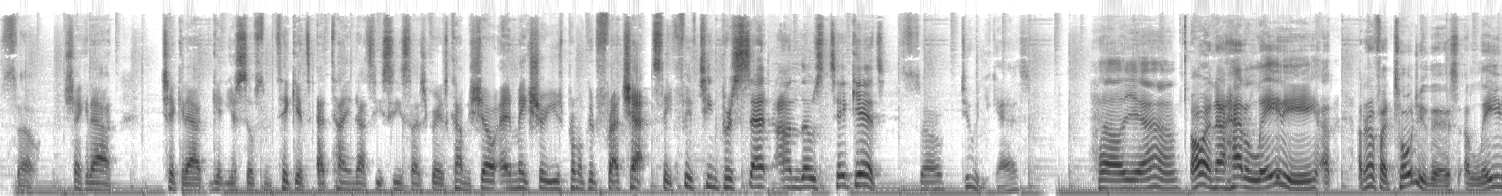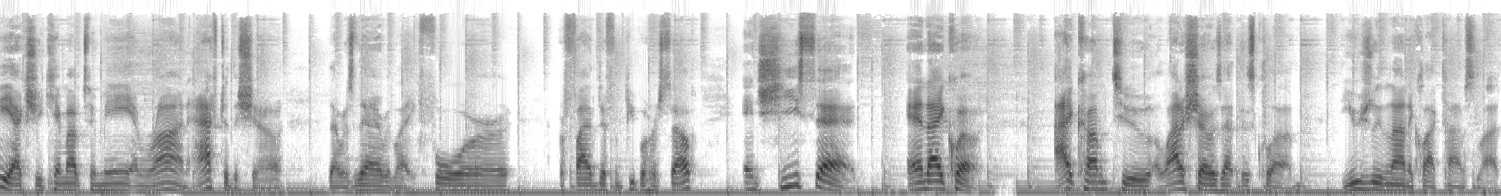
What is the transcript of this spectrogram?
So check it out. Check it out. Get yourself some tickets at tiny.cc slash greatest comedy show and make sure you use promo code frat chat. Save 15% on those tickets. So do it, you guys. Hell yeah. Oh, and I had a lady. I, I don't know if I told you this. A lady actually came up to me and Ron after the show that was there with like four or five different people herself. And she said, and I quote, I come to a lot of shows at this club, usually the nine o'clock time slot.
